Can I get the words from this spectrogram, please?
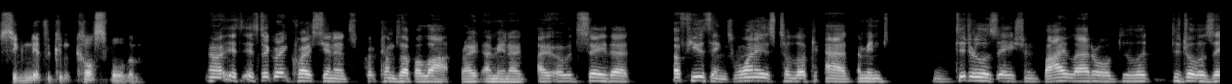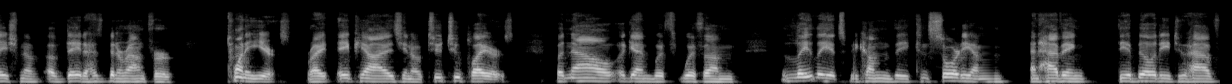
significant cost for them? No, it's, it's a great question. It comes up a lot, right? I mean, I, I would say that a few things. One is to look at, I mean, digitalization, bilateral digitalization of, of data has been around for 20 years, right? APIs, you know, two two players. But now again with with um lately it's become the consortium and having the ability to have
